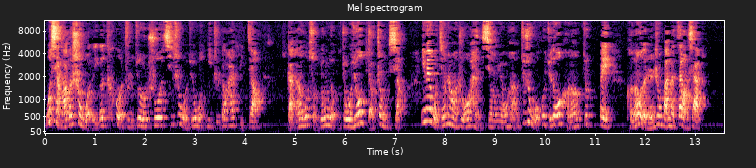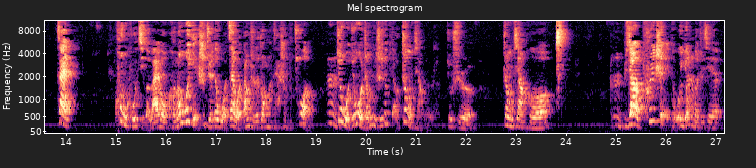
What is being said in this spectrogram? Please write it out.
我想到的是我的一个特质，就是说，其实我觉得我一直都还比较感恩我所拥有的，就我觉得我比较正向，因为我经常会说我很幸运，我很就是我会觉得我可能就被可能我的人生版本再往下再困苦几个 level，可能我也是觉得我在我当时的状况下是不错的。嗯就我觉得我整体是一个比较正向的人，就是正向和嗯比较 appreciate 我有的这些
